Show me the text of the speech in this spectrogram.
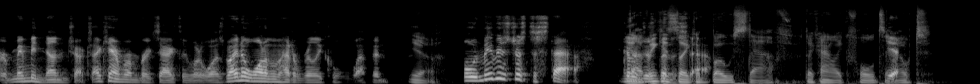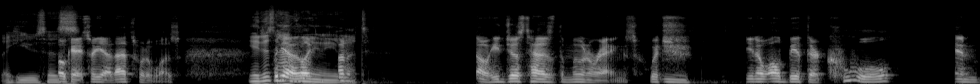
Or maybe nunchucks. I can't remember exactly what it was, but I know one of them had a really cool weapon. yeah. Oh, maybe it's just a staff. It Yeah, I think it's like a bow staff that kind of like folds Yeah. out that he uses. Okay, so yeah, that's what it was. He doesn't yeah, have like, any of that. No, he just has the moonarangs, which Mm. you know, albeit they're cool and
